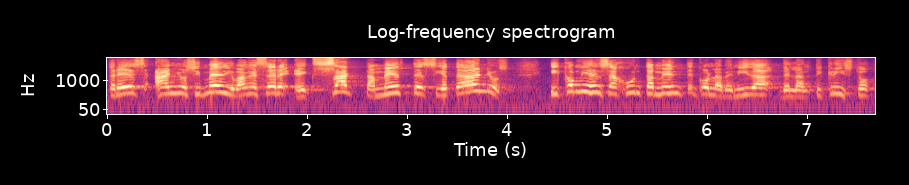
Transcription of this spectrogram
tres años y medio, van a ser exactamente siete años. Y comienza juntamente con la venida del anticristo,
